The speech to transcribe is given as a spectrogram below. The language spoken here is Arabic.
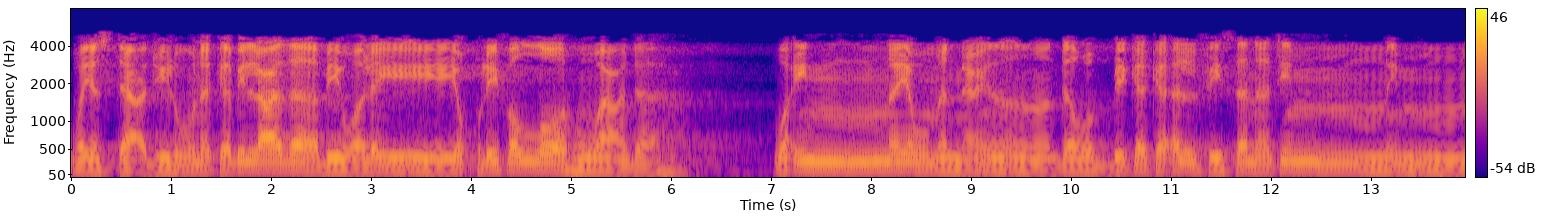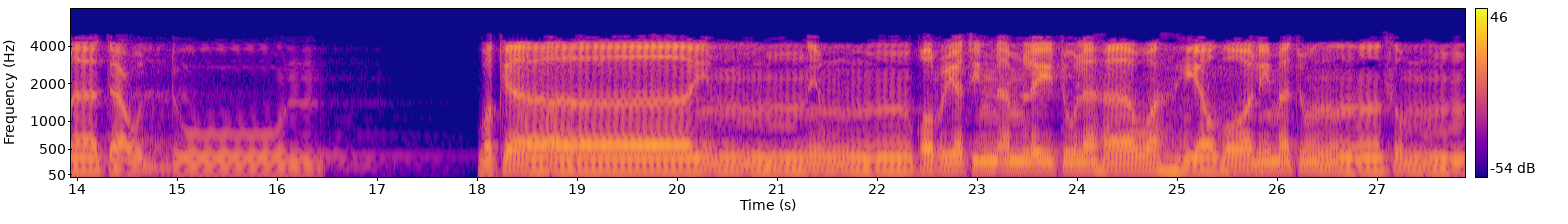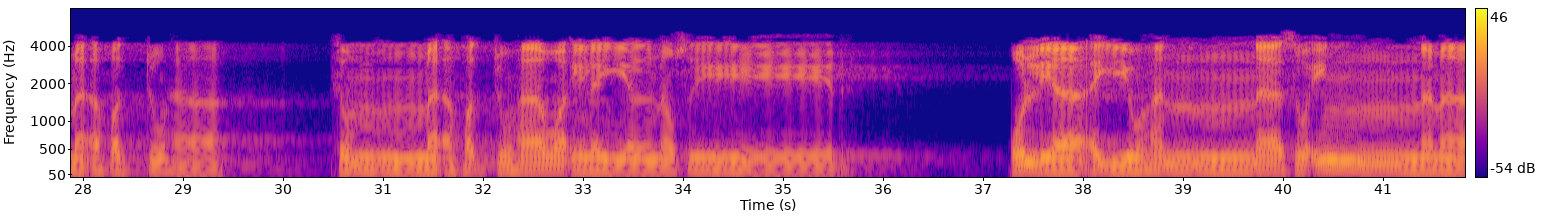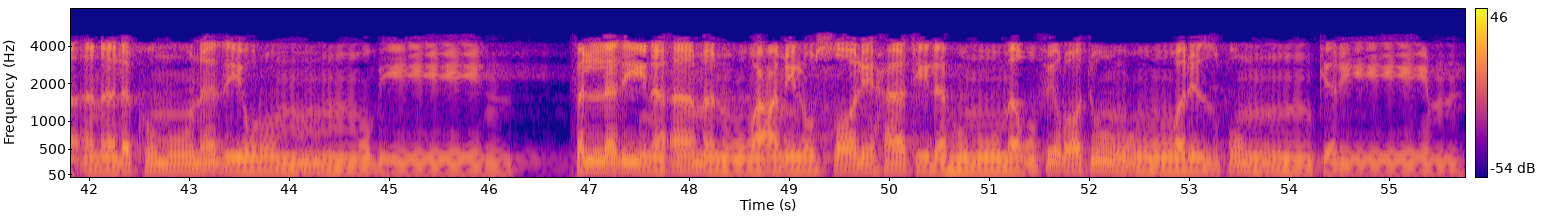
وَيَسْتَعْجِلُونَكَ بِالْعَذَابِ وَلَن يُخْلِفَ اللَّهُ وَعْدَهُ. وَإِنَّ يَوْمًا عِندَ رَبِّكَ كَأَلْفِ سَنَةٍ مِّمَّا تَعُدُّونَ. وَكَأَيِّن مِّن قَرْيَةٍ أَمْلَيْتُ لَهَا وَهِيَ ظَالِمَةٌ ثُمَّ أَخَذْتُهَا. ثُمَّ أَخَذْتُهَا وَإِلَيَّ الْمَصِيرُ قُلْ يَا أَيُّهَا النَّاسُ إِنَّمَا أَنَا لَكُمْ نَذِيرٌ مُبِينٌ فَالَّذِينَ آمَنُوا وَعَمِلُوا الصَّالِحَاتِ لَهُم مَّغْفِرَةٌ وَرِزْقٌ كَرِيمٌ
